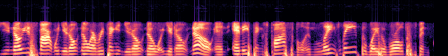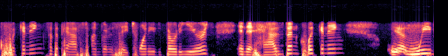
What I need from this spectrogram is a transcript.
you know you're smart when you don't know everything and you don't know what you don't know and anything's possible and lately the way the world has been quickening for the past i'm going to say 20 to 30 years and it has been quickening Yes. we've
